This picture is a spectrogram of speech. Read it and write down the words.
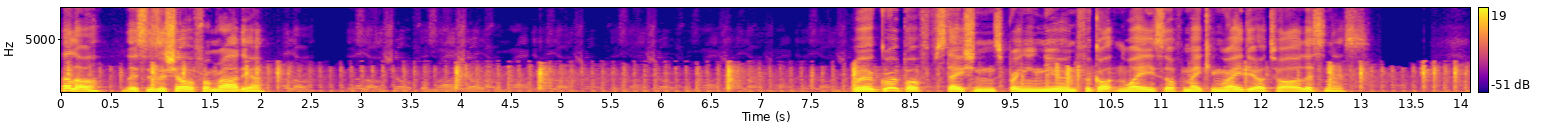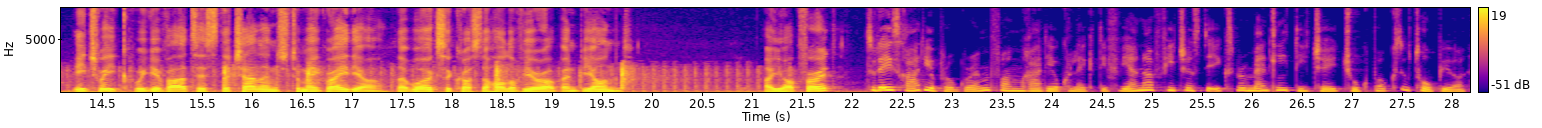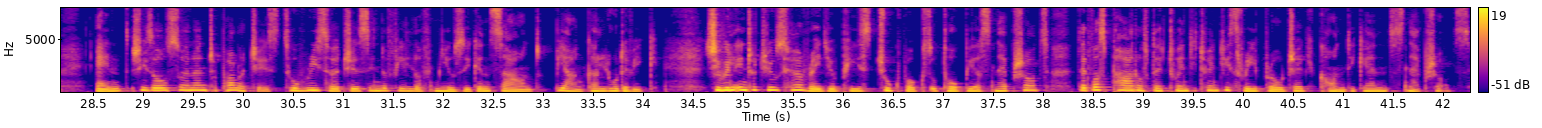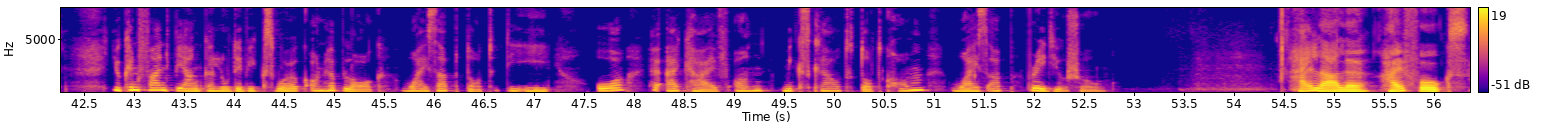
Hello, this is a show from Radia. We're a group of stations bringing new and forgotten ways of making radio to our listeners. Each week, we give artists the challenge to make radio that works across the whole of Europe and beyond. Are you up for it? Today's radio program from Radio Collective Vienna features the experimental DJ Jukebox Utopia, and she's also an anthropologist who researches in the field of music and sound, Bianca Ludewig. She will introduce her radio piece Jukebox Utopia Snapshots that was part of the 2023 project Contingent Snapshots. You can find Bianca Ludewig's work on her blog wiseup.de or her archive on mixcloud.com Wise Up Radio Show. Hi Lale, hi folks.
